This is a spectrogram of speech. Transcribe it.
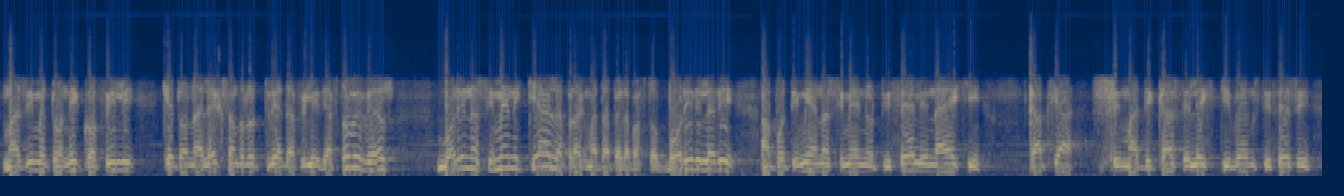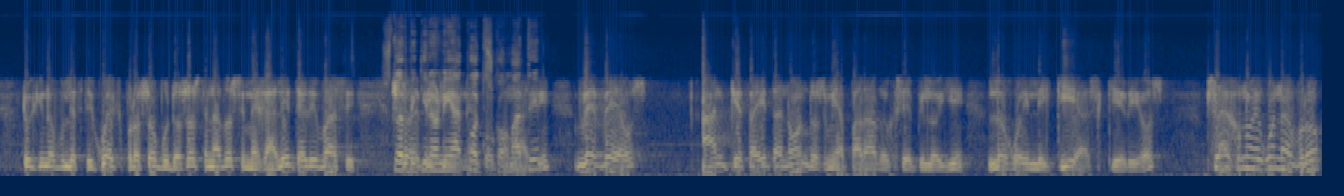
μαζί με τον Νίκο Φίλη και τον Αλέξανδρο Τριανταφυλλίδη. Αυτό βεβαίως μπορεί να σημαίνει και άλλα πράγματα πέρα από αυτό. Μπορεί δηλαδή από τη μία να σημαίνει ότι θέλει να έχει κάποια σημαντικά στελέχη κυβέρνηση στη θέση του κοινοβουλευτικού εκπροσώπου τόσο ώστε να δώσει μεγαλύτερη βάση στο, στο επικοινωνιακό της κομμάτι. Βεβαίως, αν και θα ήταν όντως μια παράδοξη επιλογή λόγω ηλικίας κυρίως, ψάχνω εγώ να βρω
